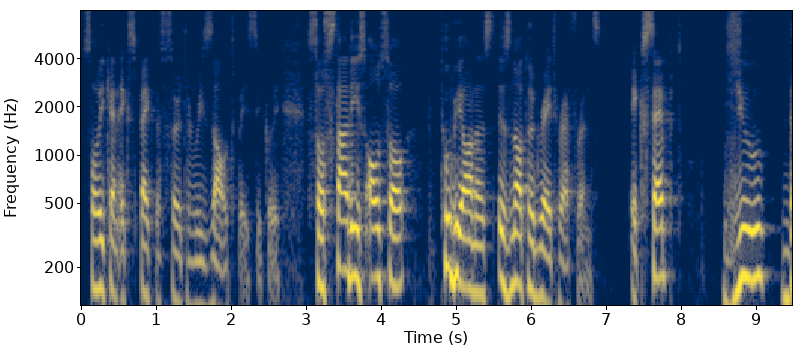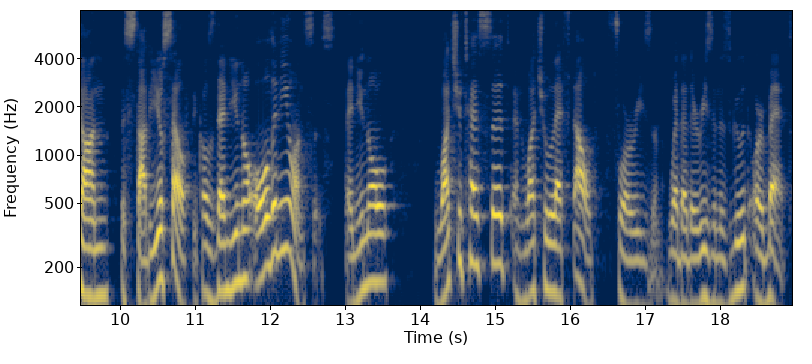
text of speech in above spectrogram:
so we can expect a certain result basically. So studies also, to be honest, is not a great reference, except you done a study yourself because then you know all the nuances. Then you know what you tested and what you left out for a reason, whether the reason is good or bad.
